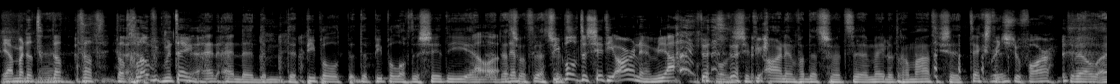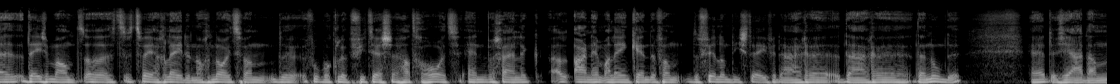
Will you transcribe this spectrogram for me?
ja maar dat, dat, dat, dat geloof ik meteen. En, en de, de, people, the people of the city. En, ja, dat soort, dat people of the city Arnhem, ja. People of the city Arnhem van dat soort uh, melodramatische teksten. Bridge too far. Terwijl uh, deze man uh, twee jaar geleden nog nooit van de voetbalclub Vitesse had gehoord. En waarschijnlijk Arnhem alleen kende van de film die Steven daar, daar, daar noemde dus ja, dan,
